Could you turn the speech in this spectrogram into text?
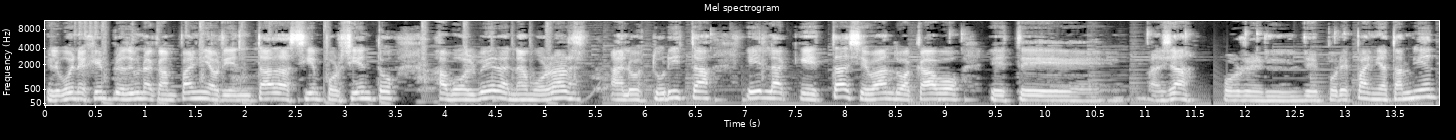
El buen ejemplo de una campaña orientada 100% a volver a enamorar a los turistas es la que está llevando a cabo este allá por el de, por España también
